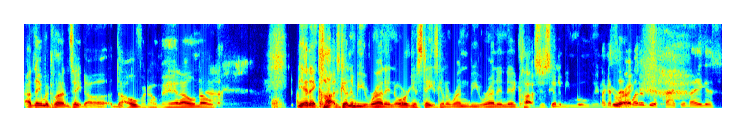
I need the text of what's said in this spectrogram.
I think I'm inclined to take the uh, the over though, man. I don't know. Yeah, that clock's gonna be running. Oregon State's gonna run and be running. That clock's just gonna be moving. Like I You're said, right. weather be a factor. Vegas,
